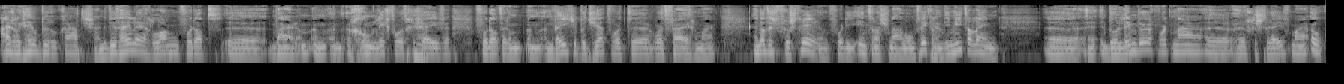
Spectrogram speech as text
Eigenlijk heel bureaucratisch zijn. Het duurt heel erg lang voordat uh, daar een, een, een, groen licht wordt gegeven. Ja. Voordat er een, een, een beetje budget wordt, uh, wordt vrijgemaakt. En dat is frustrerend voor die internationale ontwikkeling. Ja. Die niet alleen door Limburg wordt nagestreefd. maar ook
